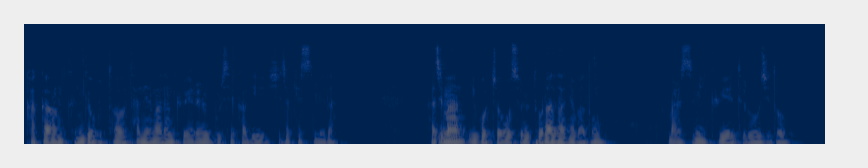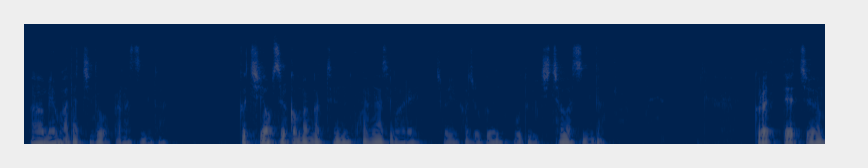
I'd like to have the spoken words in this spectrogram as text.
가까운 근교부터 다닐 만한 교회를 물색하기 시작했습니다. 하지만 이곳저곳을 돌아다녀 봐도 말씀이 귀에 들어오지도 마음에 와닿지도 않았습니다. 끝이 없을 것만 같은 광야 생활에 저희 가족은 모두 지쳐갔습니다. 그럴 때쯤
